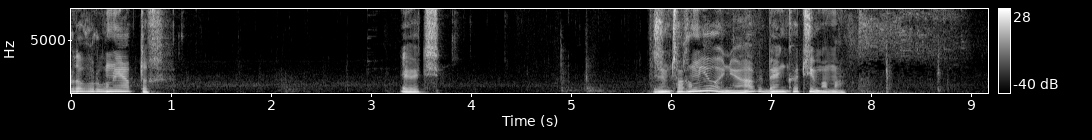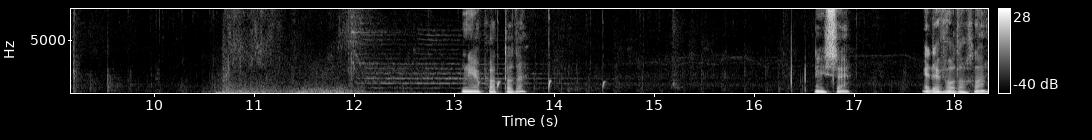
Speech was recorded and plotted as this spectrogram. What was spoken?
burada vurgunu yaptık. Evet. Bizim takım iyi oynuyor abi. Ben kötüyüm ama. Niye patladı? Neyse. Hedefe odaklan.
